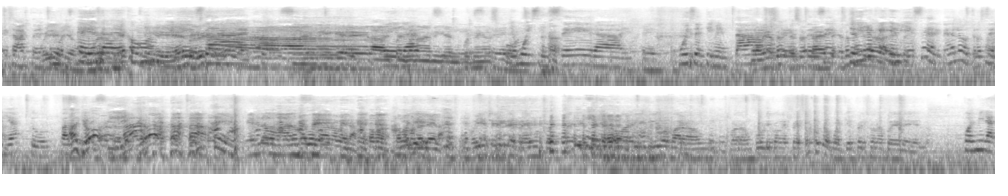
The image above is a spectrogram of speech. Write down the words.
Exacto, es Oye, como yo. Ella es como Miguel, Miguel, Ay, exacto. Miguel, ay, perdóname, Miguel, por tener Ella es muy sincera, este, muy sentimental. Pero mira, eso- eso- la Entonces, eso yo diría que. Eliezer, que es el otro, serías tú. Ah, yo. Sí. Es lo malo. Me gusta la novela. Toma, toma, Oye, léela. oye Chely, te pregunto, ¿este va dirigido para un, para un público en específico o cualquier persona puede leerlo? Pues mira,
